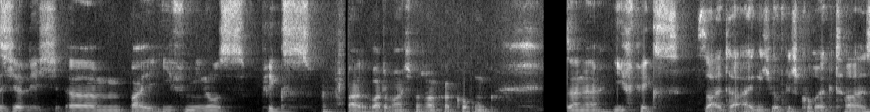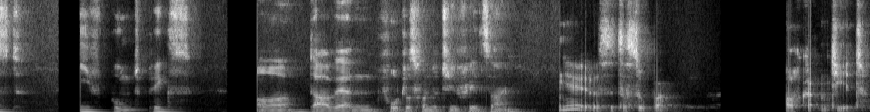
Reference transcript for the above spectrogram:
sicherlich ähm, bei Eve-Pix, warte mal, ich muss mal gucken, seine Eve-Pix-Seite eigentlich wirklich korrekt heißt. Eve.pix. Äh, da werden Fotos von der G-Fleet sein. Ja, das ist doch super. Auch garantiert.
